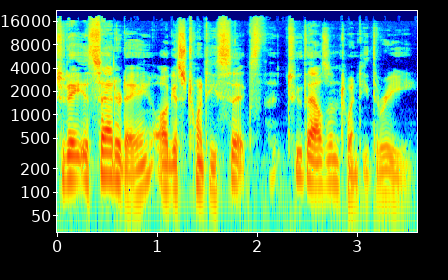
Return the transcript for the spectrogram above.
Today is Saturday, August 26th, 2023.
